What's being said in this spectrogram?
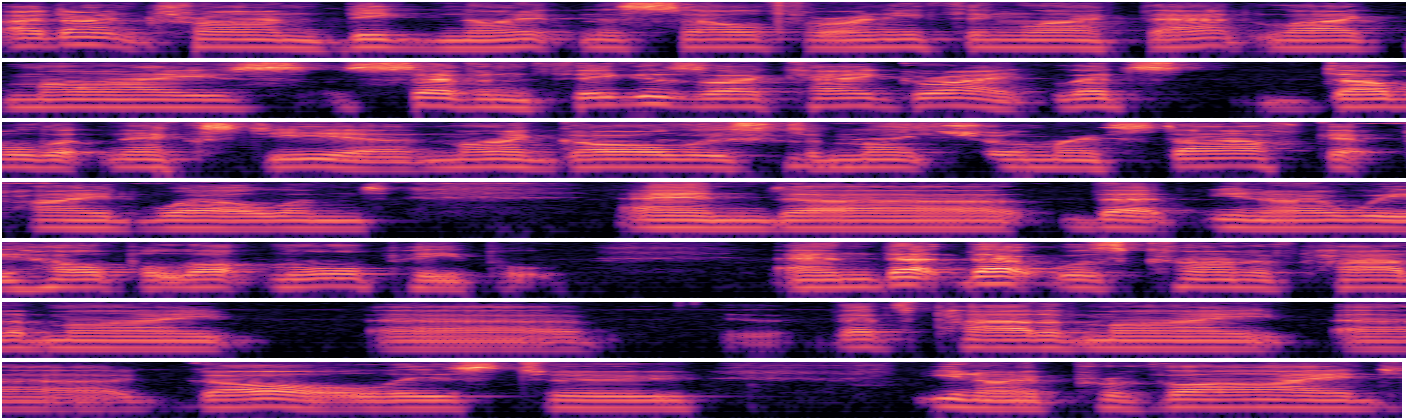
I don't try and big note myself or anything like that. Like my seven figures, okay, great. Let's double it next year. My goal is to make sure my staff get paid well and and uh, that you know we help a lot more people and that that was kind of part of my uh, that's part of my uh, goal is to you know provide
